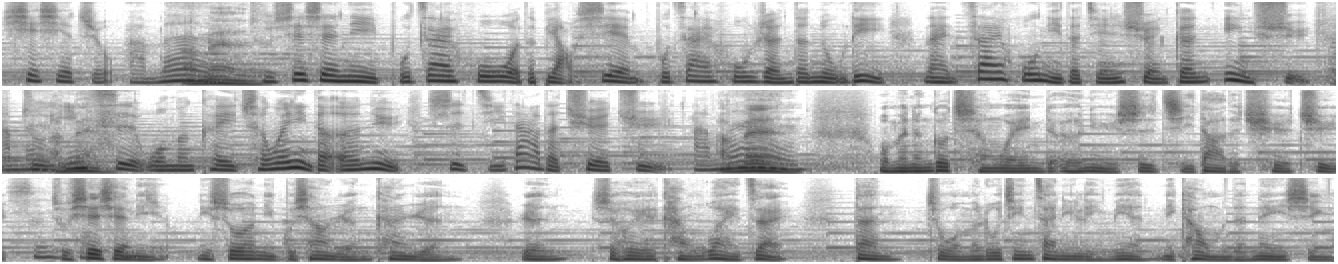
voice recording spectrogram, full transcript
谢谢主，阿门。主，谢谢你不在乎我的表现，不在乎人的努力，乃在乎你的拣选跟应许。主，因此我们可以成为你的儿女，是极大的确据。阿门。我们能够成为你的儿女，是极大的缺据。主，谢谢你。你说你不像人看人，人是会看外在。但主，我们如今在你里面，你看我们的内心，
